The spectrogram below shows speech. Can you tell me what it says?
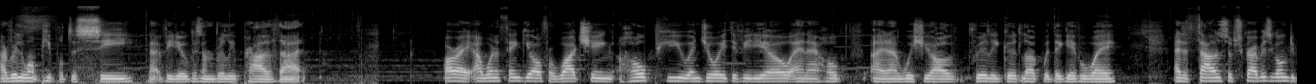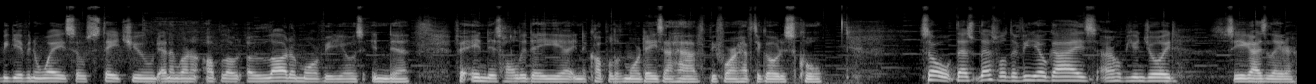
I really want people to see that video because I'm really proud of that. Alright, I want to thank you all for watching. Hope you enjoyed the video, and I hope and I wish you all really good luck with the giveaway at a thousand subscribers going to be given away so stay tuned and i'm gonna upload a lot of more videos in the in this holiday uh, in a couple of more days i have before i have to go to school so that's that's for the video guys. I hope you enjoyed. See you guys later.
